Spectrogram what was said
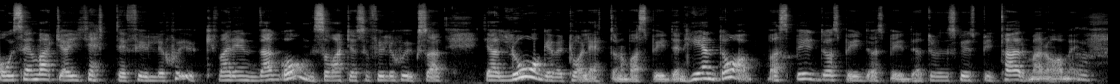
Och sen vart jag jättefyllesjuk. Varenda gång så vart jag så fyllersjuk så att jag låg över toaletten och bara spydde en hel dag. Bara spydde och spydde och spydde. Jag trodde det skulle spy tarmar av mig. Uff.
